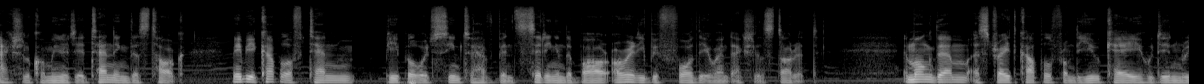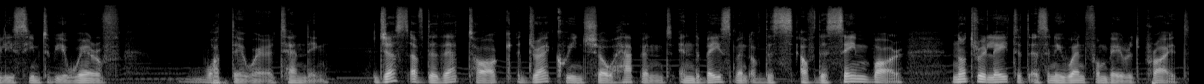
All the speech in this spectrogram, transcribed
actual community attending this talk. Maybe a couple of ten people which seemed to have been sitting in the bar already before the event actually started. Among them, a straight couple from the UK who didn't really seem to be aware of what they were attending. Just after that talk, a drag queen show happened in the basement of, this, of the same bar, not related as an event from Beirut Pride.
